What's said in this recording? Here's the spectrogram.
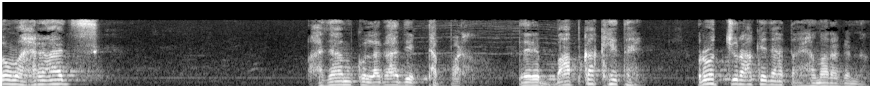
तो महाराज, हजाम को लगा दिए ठप्पड़ तेरे बाप का खेत है, रोज चुरा के जाता है हमारा गन्ना।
